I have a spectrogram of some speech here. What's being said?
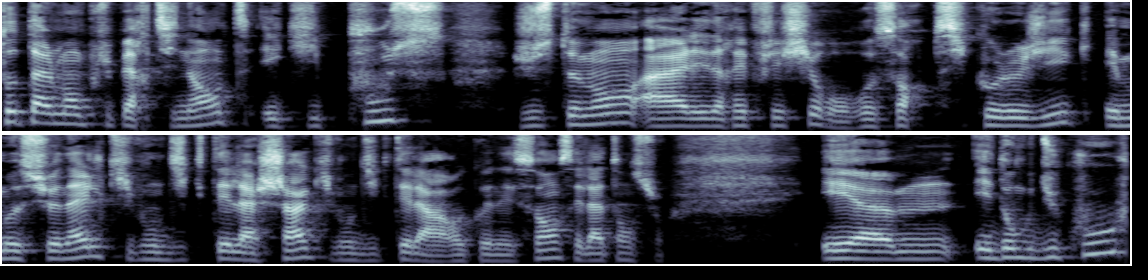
totalement plus pertinente et qui pousse justement à aller réfléchir aux ressorts psychologiques, émotionnels qui vont dicter l'achat, qui vont dicter la reconnaissance et l'attention. Et, euh, et donc du coup,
